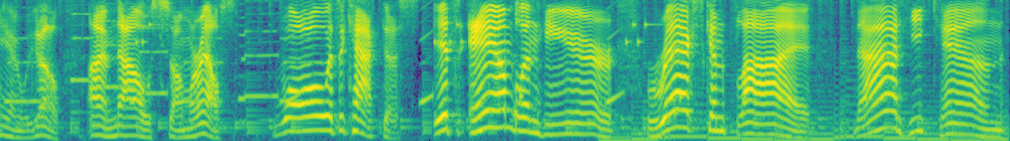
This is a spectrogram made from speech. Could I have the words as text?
Here we go. I am now somewhere else. Whoa, it's a cactus. It's Amblin here. Rex can fly. That he can.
